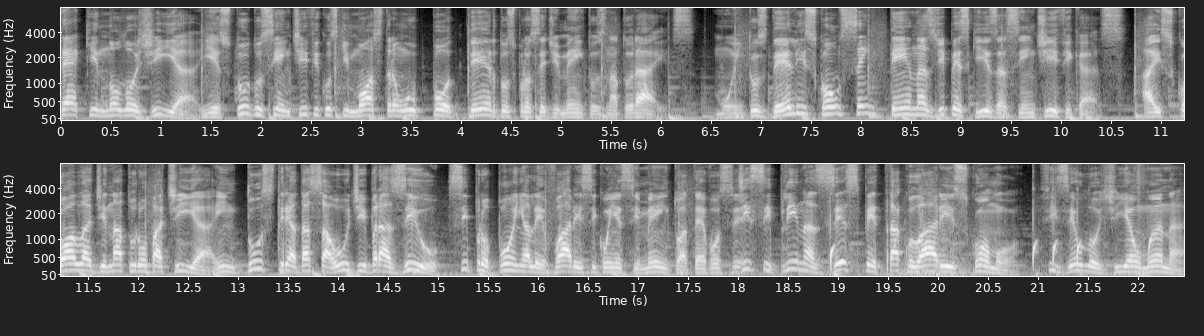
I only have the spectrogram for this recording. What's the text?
tecnologia e estudos científicos que mostram o poder dos procedimentos naturais. Muitos deles com centenas de pesquisas científicas. A Escola de Naturopatia Indústria da Saúde Brasil se propõe a levar esse conhecimento até você. Disciplinas espetaculares como fisiologia humana,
